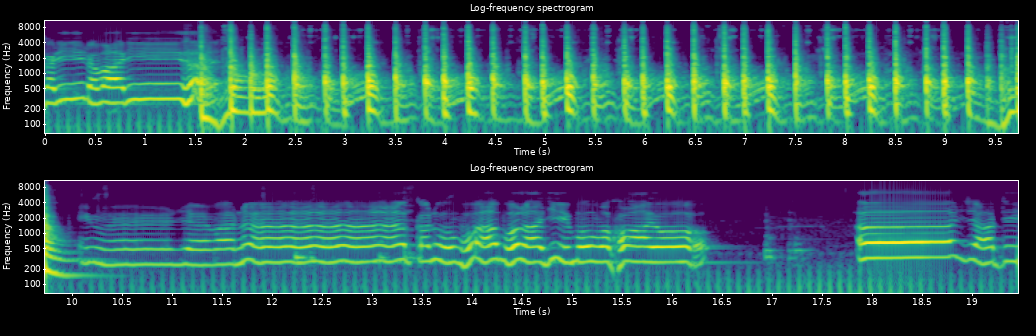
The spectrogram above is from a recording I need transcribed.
કરી રવારી જવાન કનુ ભુઆ ભોલાજી બહુ વખો આવ્યો અ જાતિ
